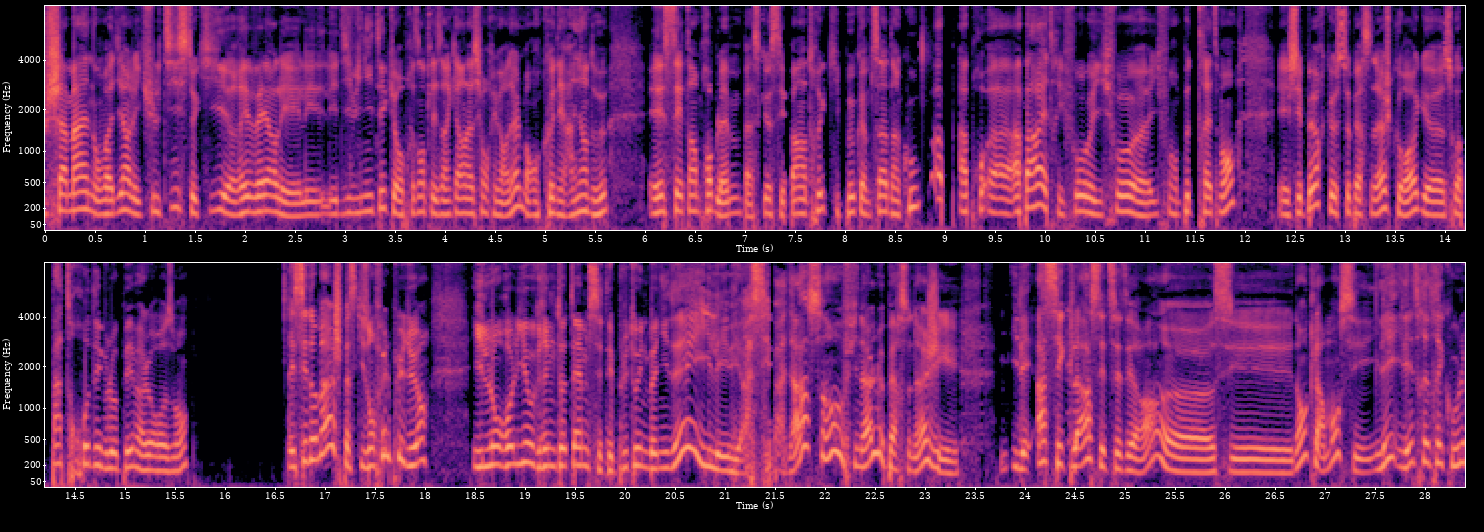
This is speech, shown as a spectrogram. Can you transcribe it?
chamans, on va dire, les cultistes qui révèrent les, divinités qui représentent les incarnations primordiales, bah, on connaît rien d'eux. Et c'est un problème, parce que c'est pas un truc qui peut comme ça d'un coup apparaître. Il faut, il, faut, euh, il faut un peu de traitement. Et j'ai peur que ce personnage, Korog, euh, soit pas trop développé malheureusement. Et c'est dommage parce qu'ils ont fait le plus dur. Ils l'ont relié au Grim Totem, c'était plutôt une bonne idée. Il est assez badass hein, au final, le personnage. il est assez classe, etc. non, clairement, est, il est très très cool.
